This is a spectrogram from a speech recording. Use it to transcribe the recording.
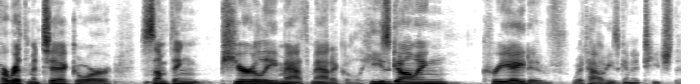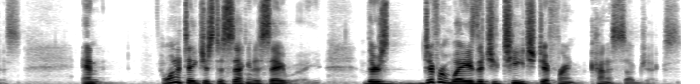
arithmetic or something purely mathematical. He's going creative with how he's going to teach this. And I want to take just a second to say there's different ways that you teach different kind of subjects.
